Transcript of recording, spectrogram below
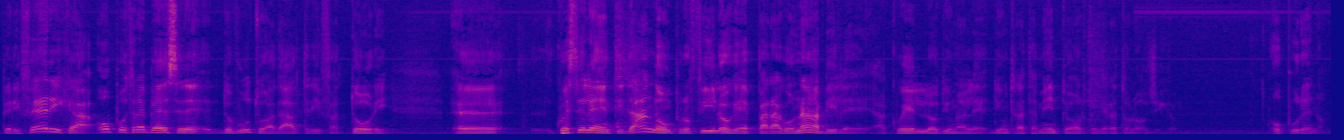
periferica o potrebbe essere dovuto ad altri fattori? Eh, queste lenti danno un profilo che è paragonabile a quello di, di un trattamento ortocheratologico oppure no?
